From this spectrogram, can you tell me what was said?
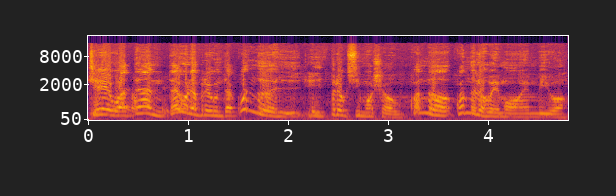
Che, bueno, Guatán, te hago una pregunta. ¿Cuándo es el, el próximo show? ¿Cuándo, ¿Cuándo los vemos en vivo?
